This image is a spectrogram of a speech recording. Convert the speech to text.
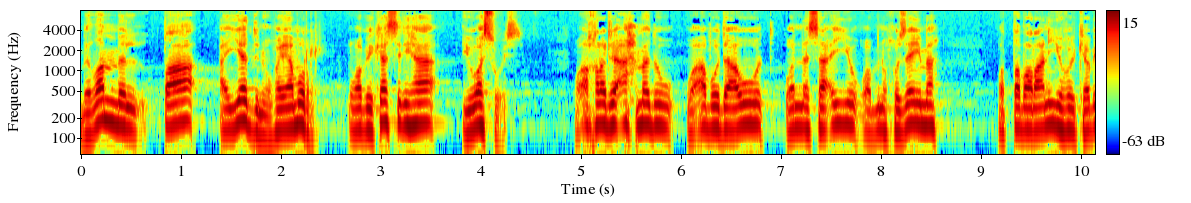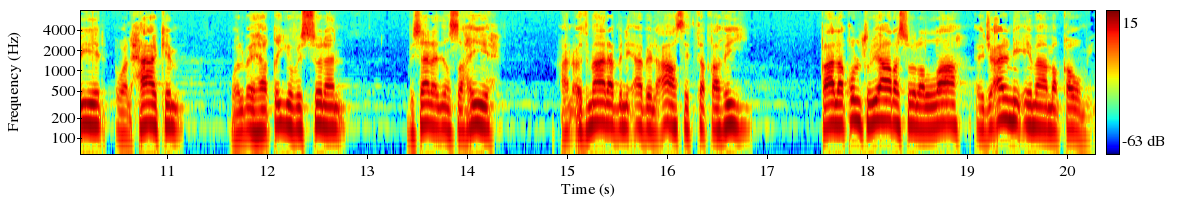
بضم الطاء أي يدنو فيمر وبكسرها يوسوس. وأخرج أحمد وأبو داود والنسائي وابن خزيمة والطبراني في الكبير والحاكم والبيهقي في السنن بسند صحيح عن عثمان بن أبي العاص الثقفي قال قلت يا رسول الله اجعلني إمام قومي.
